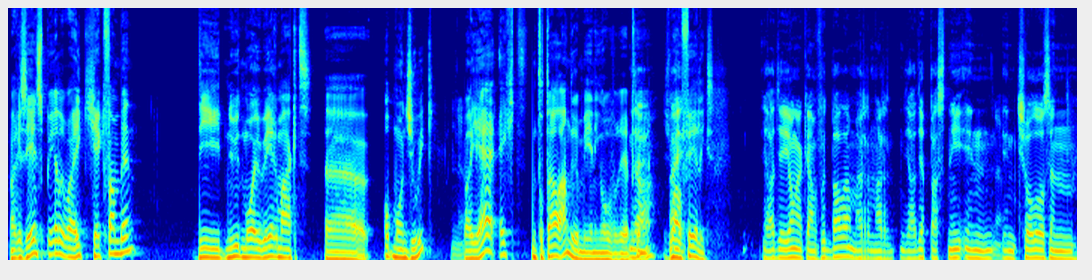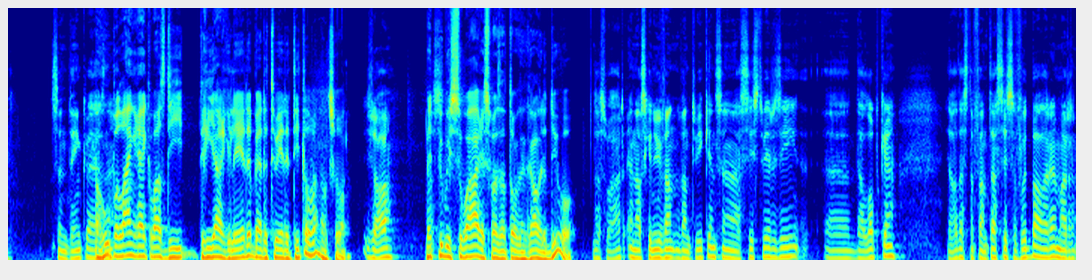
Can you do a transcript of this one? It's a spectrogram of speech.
Maar er is één speler waar ik gek van ben, die nu het mooie weer maakt eh, op Montjuïc, Ja. waar jij echt een totaal andere mening over hebt. Ja. Felix. ja, die jongen kan voetballen, maar, maar ja, die past niet in, Ja. in Cholo zijn, zijn denkwijze. Maar hoe hè. belangrijk was die drie jaar geleden bij de tweede titel van El Cholo? Ja, Met Luis Suarez was dat toch een gouden duo? Dat is waar. En als je nu van, van het weekend zijn assist weer ziet, eh, dat Lopke, ja, dat is een fantastische voetballer. Hè? Maar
